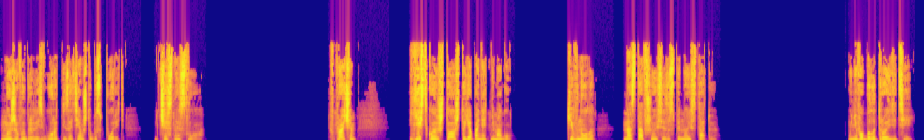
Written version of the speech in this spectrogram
Мы же выбрались в город не за тем, чтобы спорить. Честное слово. Впрочем, есть кое-что, что я понять не могу. Кивнула, на оставшуюся за спиной статую. У него было трое детей,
